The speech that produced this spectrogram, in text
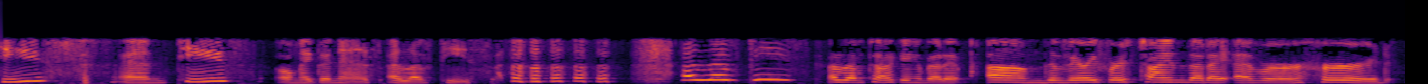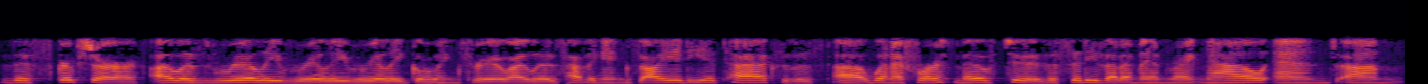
peace and peace. Oh my goodness, I love peace. I love peace. I love talking about it. Um, the very first time that I ever heard this scripture, I was really, really, really going through. I was having anxiety attacks. It was uh, when I first moved to the city that I'm in right now, and um,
